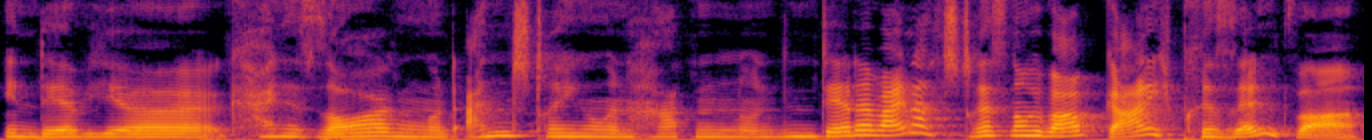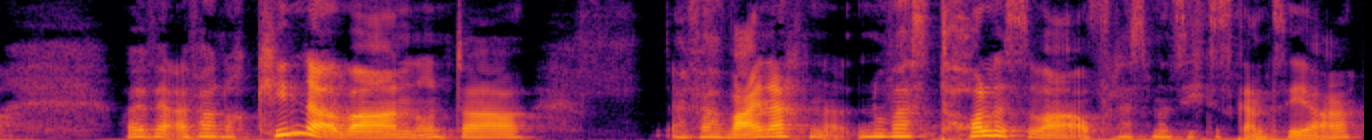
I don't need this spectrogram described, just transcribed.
in der wir keine Sorgen und Anstrengungen hatten und in der der Weihnachtsstress noch überhaupt gar nicht präsent war, weil wir einfach noch Kinder waren und da einfach Weihnachten nur was Tolles war, auf das man sich das ganze Jahr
